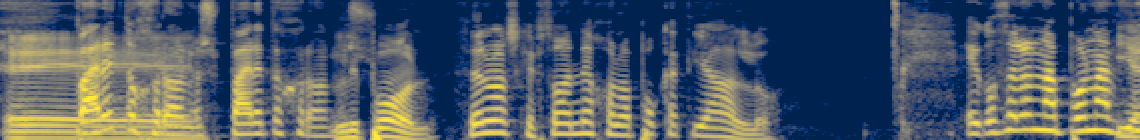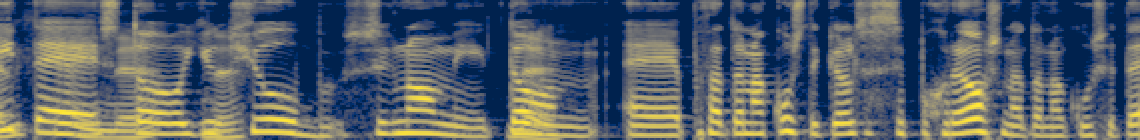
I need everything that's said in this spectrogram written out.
Ε, Πάρε το χρόνο σου. Πάρε το χρόνο σου. Λοιπόν, θέλω να σκεφτώ αν έχω να πω κάτι άλλο. Εγώ θέλω να πω να Η αλήθεια δείτε είναι- στο ναι. YouTube, συγγνώμη, τον, ε, που θα τον ακούσετε και όλοι σας υποχρεώσω να τον ακούσετε,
